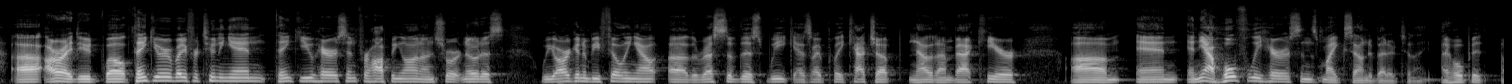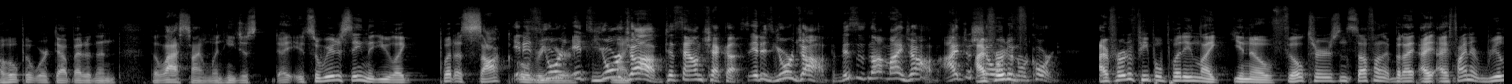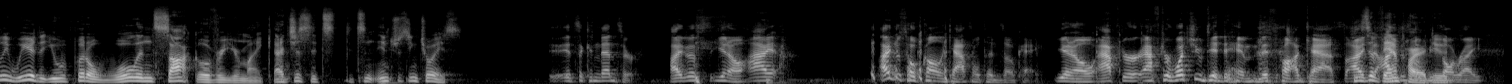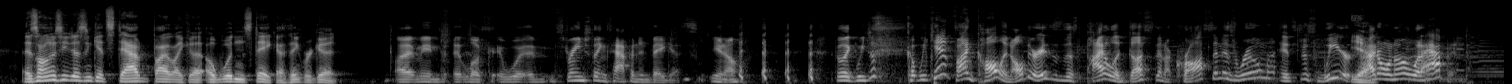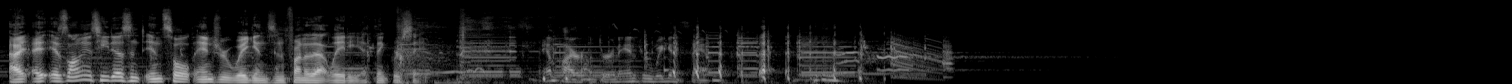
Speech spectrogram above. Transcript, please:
Uh, all right, dude. Well, thank you everybody for tuning in. Thank you, Harrison, for hopping on on short notice. We are going to be filling out uh, the rest of this week as I play catch up now that I'm back here. Um, and and yeah, hopefully Harrison's mic sounded better tonight. I hope it. I hope it worked out better than the last time when he just. It's the weirdest thing that you like put a sock It over is your, your. it's your mic. job to sound check us. It is your job. This is not my job. I just show I've up heard and of- record. I've heard of people putting like you know filters and stuff on it, but I, I I find it really weird that you would put a woolen sock over your mic. I just it's it's an interesting choice. It's a condenser. I just, you know, I I just hope Colin Castleton's okay. You know, after after what you did to him this podcast, He's a I just vampire, dude. all right. As long as he doesn't get stabbed by like a, a wooden stake, I think we're good. I mean, it, look, it, w- strange things happen in Vegas. You know, they're like, we just we can't find Colin. All there is is this pile of dust and a cross in his room. It's just weird. Yeah. I don't know what happened. I, I as long as he doesn't insult Andrew Wiggins in front of that lady, I think we're safe. Vampire Hunter and Andrew Wiggins stand.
